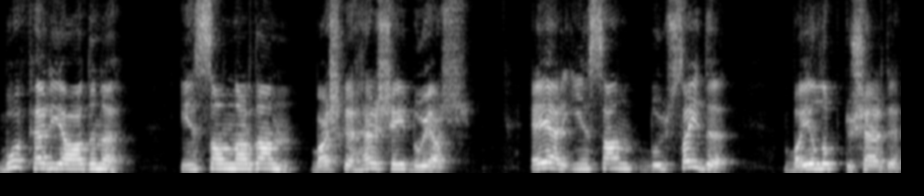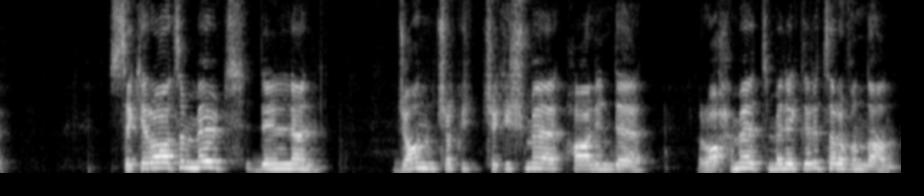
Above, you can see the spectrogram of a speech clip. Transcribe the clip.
bu feryadını insanlardan başka her şey duyar. Eğer insan duysaydı bayılıp düşerdi. Sekerat-ı mevt denilen can çekişme halinde rahmet melekleri tarafından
